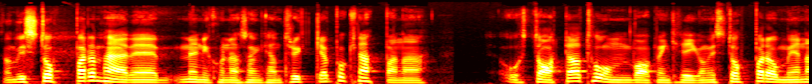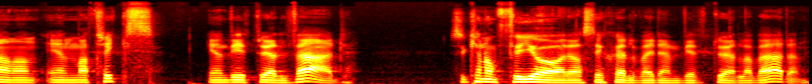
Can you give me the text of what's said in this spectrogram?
Om vi stoppar de här eh, människorna som kan trycka på knapparna och starta atomvapenkrig, om vi stoppar dem i en annan, en matrix, i en virtuell värld, så kan de förgöra sig själva i den virtuella världen.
